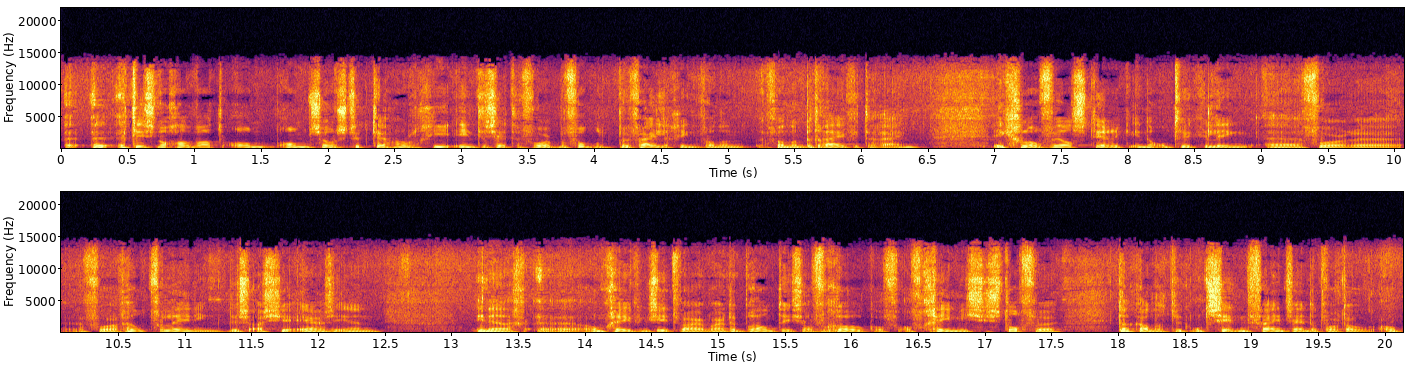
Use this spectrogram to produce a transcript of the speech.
eh, eh, het is nogal wat om, om zo'n stuk technologie in te zetten voor bijvoorbeeld beveiliging van een, van een bedrijventerrein. Ik geloof wel sterk in de ontwikkeling voor, voor hulpverlening. Dus als je ergens in een, in een eh, omgeving zit waar, waar de brand is, of rook of, of chemische stoffen, dan kan het natuurlijk ontzettend fijn zijn. Dat wordt ook, ook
